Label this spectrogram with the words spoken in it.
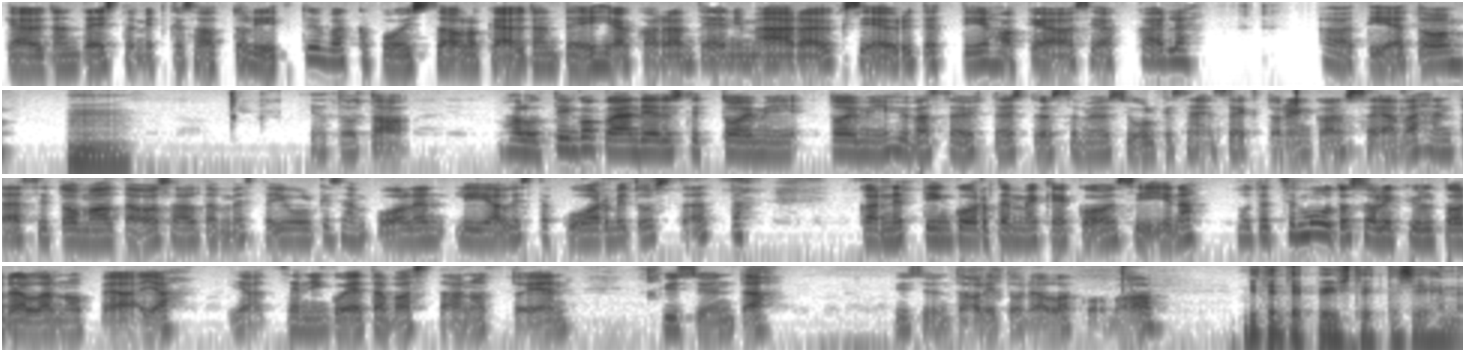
käytänteistä, mitkä saattoi liittyä vaikka poissaolokäytänteihin ja karanteenimääräyksiä, ja yritettiin hakea asiakkaille ää, tietoa. Mm. Ja tota, haluttiin koko ajan tietysti toimia, toimia hyvässä yhteistyössä myös julkisen sektorin kanssa ja vähentää sit omalta osaltamme sitä julkisen puolen liiallista kuormitusta, että kannettiin kortemme kekoon siinä. Mutta se muutos oli kyllä todella nopea ja, ja se niin etävastaanottojen kysyntä, kysyntä oli todella kovaa. Miten te pystyitte siihen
